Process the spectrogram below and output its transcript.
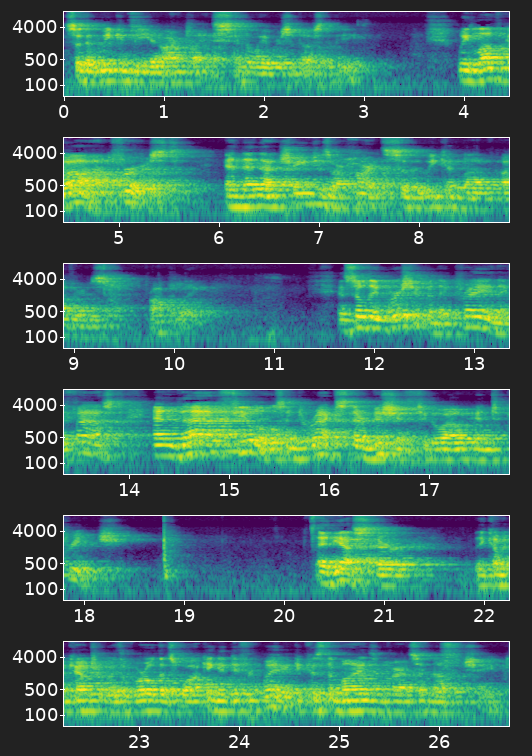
so that we can be in our place in the way we're supposed to be. We love God first, and then that changes our hearts so that we can love others properly. And so they worship and they pray and they fast, and that fuels and directs their mission to go out and to preach. And yes, they come encounter with a world that's walking a different way because the minds and hearts have not been shaped.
